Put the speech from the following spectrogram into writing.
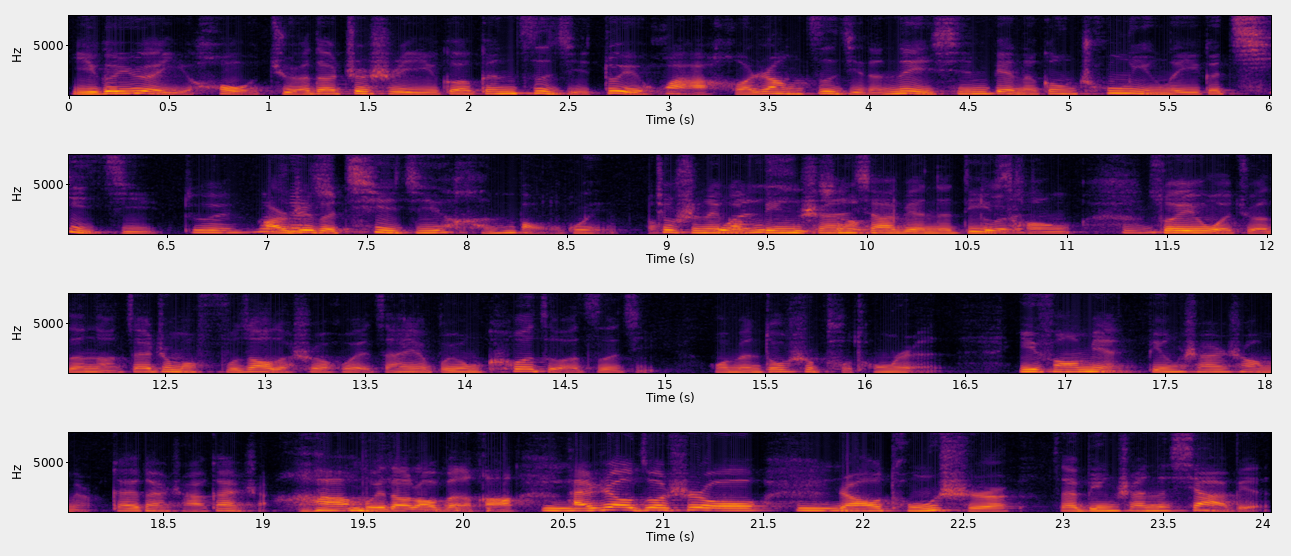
一个月以后，觉得这是一个跟自己对话和让自己的内心变得更充盈的一个契机。对，而这个契机很宝贵，就是那个冰山下边的底层。所以我觉得呢，在这么浮躁的社会，咱也不用苛责自己，我们都是普通人。一方面，冰山上面该干啥干啥，哈，回到老本行，还是要做事哦。然后同时，在冰山的下边。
